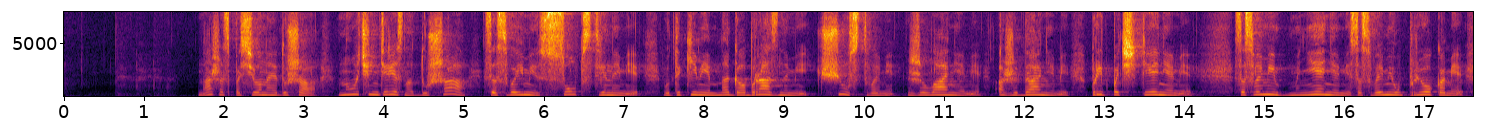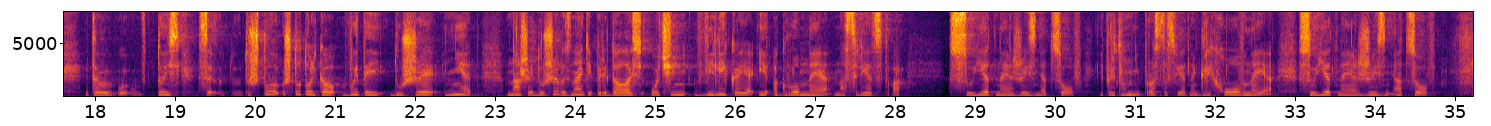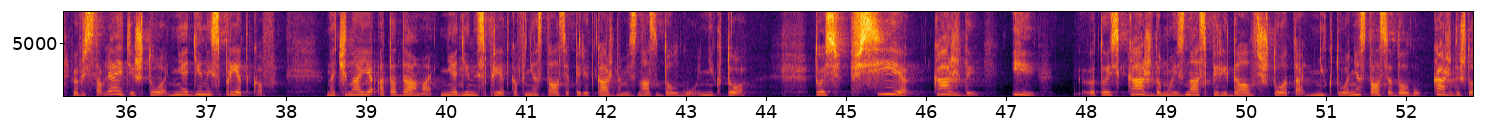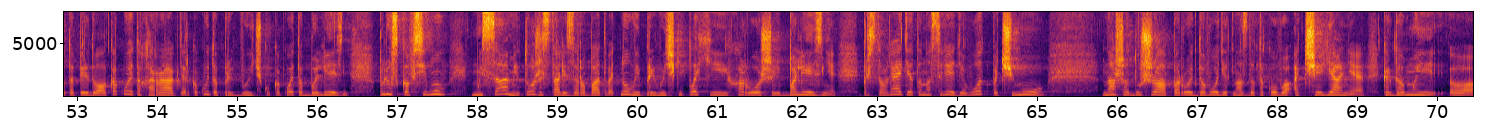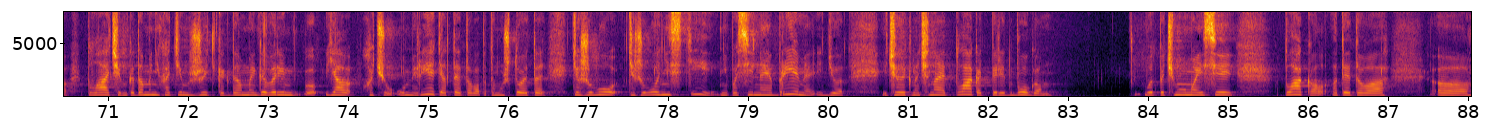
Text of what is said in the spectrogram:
наша спасенная душа. Но очень интересно, душа со своими собственными вот такими многообразными чувствами, желаниями, ожиданиями, предпочтениями, со своими мнениями, со своими упреками. Это, то есть что, что только в этой душе нет. Нашей душе, вы знаете, передалось очень великое и огромное наследство – суетная жизнь отцов. И притом не просто суетная, греховная, суетная жизнь отцов. Вы представляете, что ни один из предков, начиная от Адама, ни один из предков не остался перед каждым из нас в долгу, никто. То есть все, каждый и то есть каждому из нас передал что-то. Никто не остался в долгу. Каждый что-то передавал. Какой-то характер, какую-то привычку, какую-то болезнь. Плюс ко всему мы сами тоже стали зарабатывать новые привычки. Плохие, хорошие, болезни. Представляете, это наследие. Вот почему Наша душа порой доводит нас до такого отчаяния, когда мы э, плачем, когда мы не хотим жить, когда мы говорим, «Э, я хочу умереть от этого, потому что это тяжело, тяжело нести, непосильное бремя идет. И человек начинает плакать перед Богом. Вот почему Моисей плакал от этого э,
